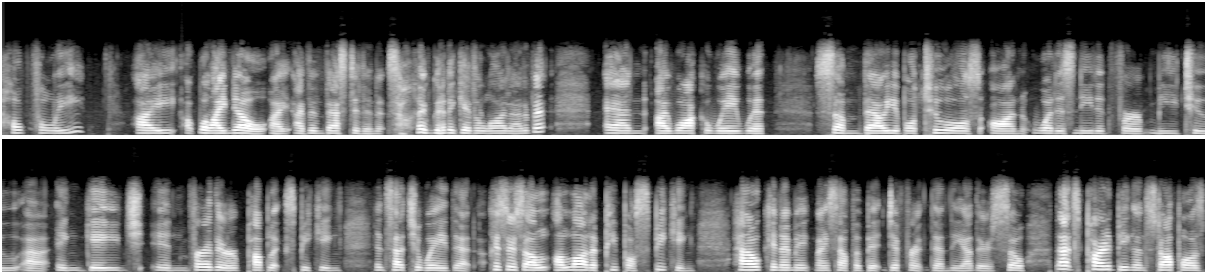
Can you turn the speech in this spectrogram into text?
Hopefully, I, well, I know I, I've invested in it, so I'm going to get a lot out of it. And I walk away with some valuable tools on what is needed for me to uh, engage in further public speaking in such a way that, because there's a, a lot of people speaking, how can I make myself a bit different than the others? So that's part of being unstoppable is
